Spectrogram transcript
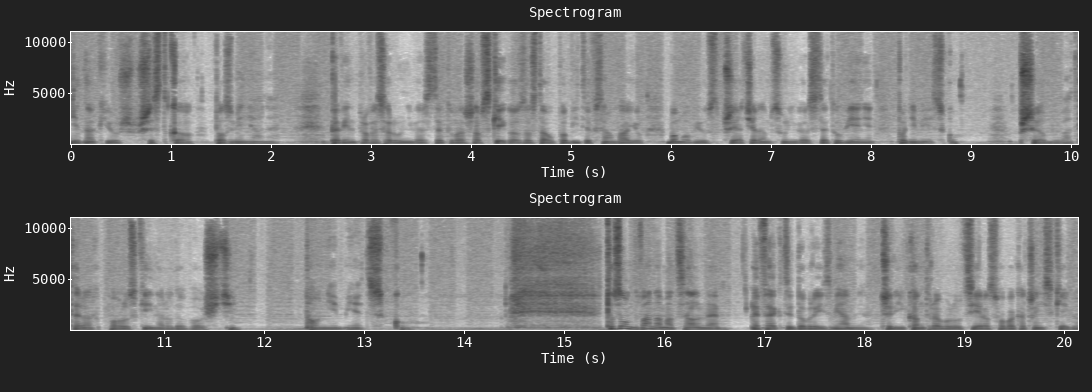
jednak już wszystko pozmieniane. Pewien profesor Uniwersytetu Warszawskiego został pobity w tramwaju, bo mówił z przyjacielem z Uniwersytetu Wienie po niemiecku. Przy obywatelach polskiej narodowości po niemiecku. To są dwa namacalne efekty dobrej zmiany, czyli kontrrewolucji Jarosława Kaczyńskiego.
